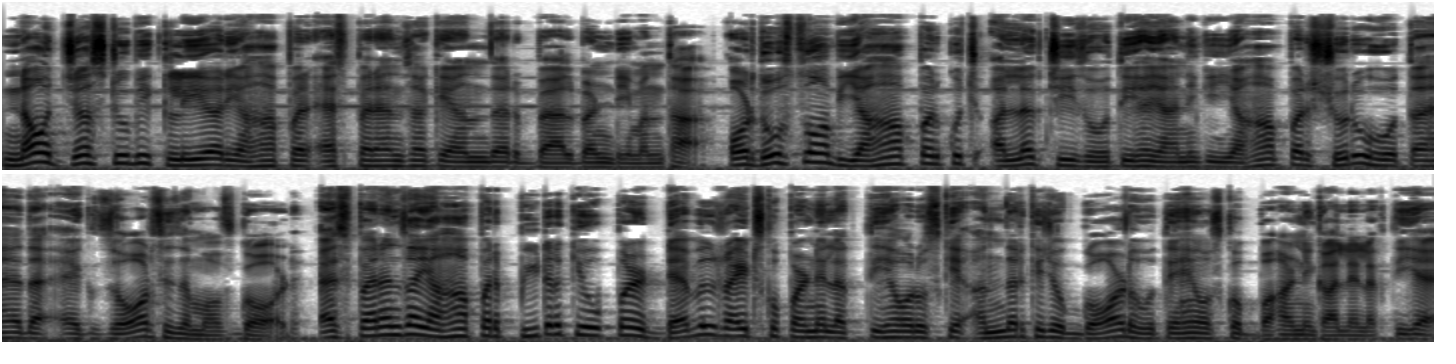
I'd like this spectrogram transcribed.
Now just to be clear यहाँ पर एस्पेरेंजा के अंदर बैलबन डीमन था। और दोस्तों, अब यहाँ पर कुछ अलग चीज़ होती है, यानी कि यहाँ पर शुरू होता है the exorcism of God Esperanza यहाँ पर पीटर के ऊपर डेविल राइट्स को पढ़ने लगती है और उसके अंदर के जो गॉड होते हैं, उसको बाहर निकालने लगती है।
